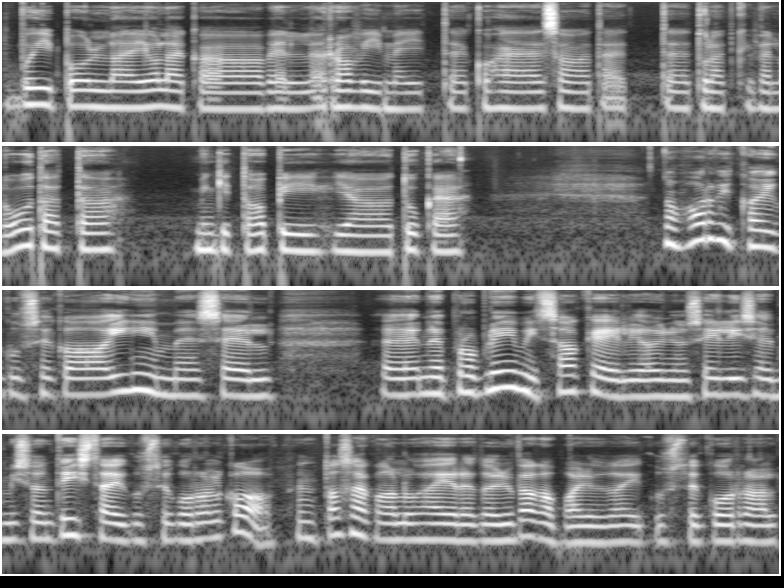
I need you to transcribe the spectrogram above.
võib-olla ei ole ka veel ravimeid kohe saada, et tulebki veel oodata mingit abi ja tuge. no harvikhaigusega inimesel äh, need probleemid sageli on ju sellised, mis on teiste haiguste korral ka, tasakaaluhäired on ju väga paljude haiguste korral,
